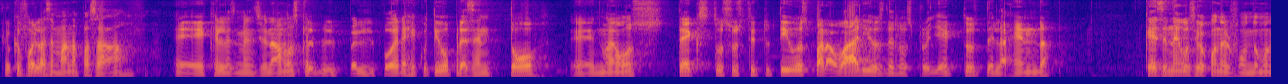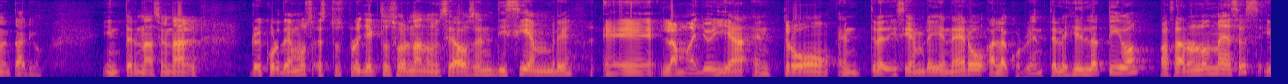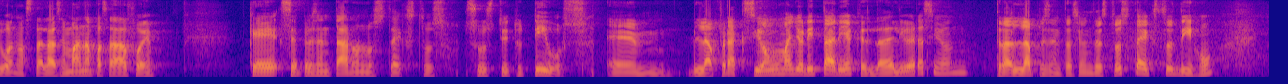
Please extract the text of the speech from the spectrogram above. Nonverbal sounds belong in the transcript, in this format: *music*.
creo que fue la semana pasada, eh, que les mencionamos que el, el Poder Ejecutivo presentó eh, nuevos textos sustitutivos para varios de los proyectos de la agenda que se negoció con el Fondo Monetario Internacional. Recordemos, estos proyectos fueron anunciados en diciembre. eh, la mayoría entró entre diciembre y enero a la corriente legislativa. Pasaron los meses y bueno, hasta la semana pasada fue que se presentaron los textos sustitutivos. Em, la fracción mayoritaria, que es la deliberación, tras la presentación de estos textos, dijo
